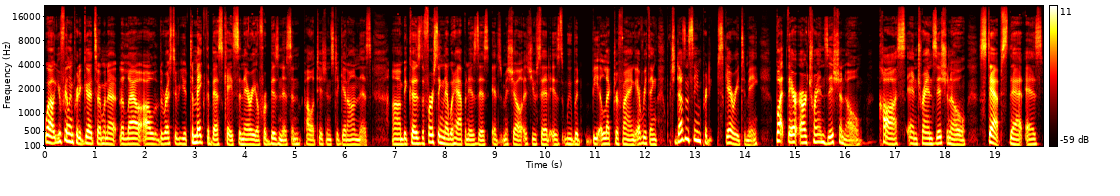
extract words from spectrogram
Well, you're feeling pretty good, so I'm going to allow all of the rest of you to make the best case scenario for business and politicians to get on this. Um, because the first thing that would happen is this, as Michelle, as you said, is we would be electrifying everything, which doesn't seem pretty scary to me. But there are transitional costs and transitional steps that, as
